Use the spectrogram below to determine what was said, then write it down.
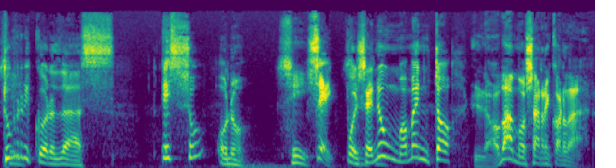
¿Tú Sí. recuerdas eso o no? Sí. Sí, pues en un momento lo vamos a recordar.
